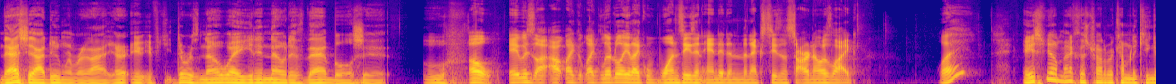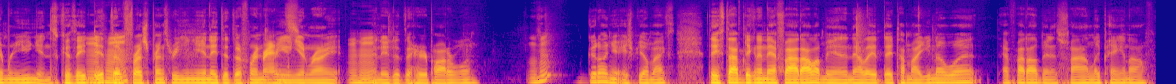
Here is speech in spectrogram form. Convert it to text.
That shit I do remember. Like, if, if there was no way you didn't notice that bullshit. Oof. Oh, it was like like like literally like one season ended and the next season started, and I was like, what? HBO Max is trying to become the king of reunions because they did the Mhm. Fresh Prince reunion, they did the Friends, Friends. reunion, right? Mm-hmm. And they did the Harry Potter one. Mhm. Good on you, HBO Max. They stopped digging in that five dollar bin, and now they they talking about you know what that five dollar bin is finally paying off.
